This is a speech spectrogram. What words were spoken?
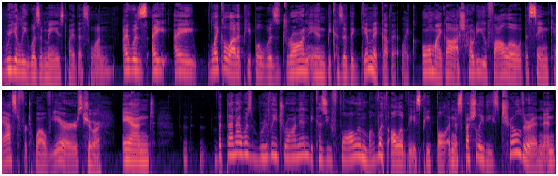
really was amazed by this one. I was I I like a lot of people was drawn in because of the gimmick of it. Like, oh my gosh, how do you follow the same cast for 12 years? Sure. And but then I was really drawn in because you fall in love with all of these people and especially these children and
